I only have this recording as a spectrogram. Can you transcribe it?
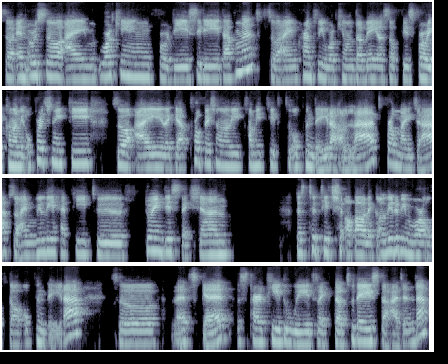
so, and also I'm working for the city government. So I'm currently working on the mayor's office for economic opportunity. So I like get professionally committed to open data a lot from my job. So I'm really happy to join this section just to teach about like a little bit more of the open data. So let's get started with like the today's the agenda.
